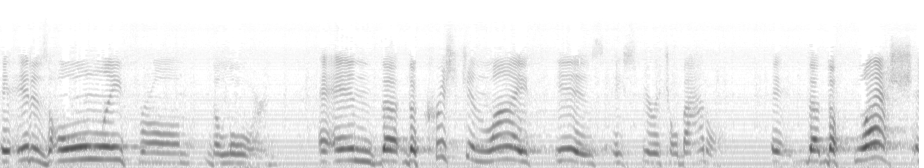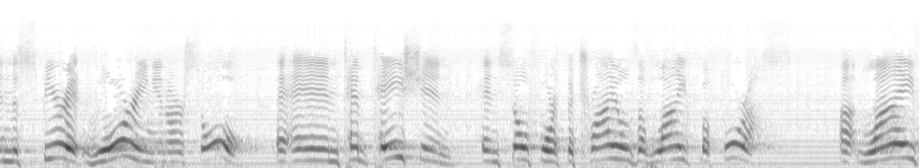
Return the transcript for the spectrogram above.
It is only from the Lord. And the, the Christian life is a spiritual battle. the, the flesh and the spirit warring in our soul, and temptation and so forth, the trials of life before us. Uh, life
